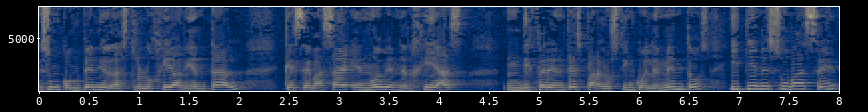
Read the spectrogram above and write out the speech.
es un compendio de astrología oriental que se basa en nueve energías diferentes para los cinco elementos y tiene su base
